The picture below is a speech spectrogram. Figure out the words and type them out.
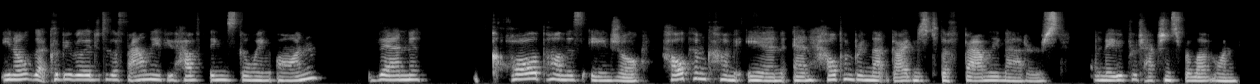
you know, that could be related to the family if you have things going on, then call upon this angel, help him come in and help him bring that guidance to the family matters and maybe protections for loved one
